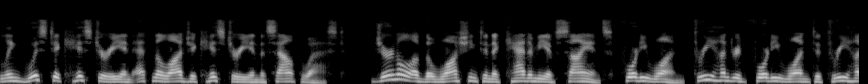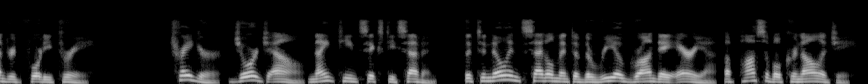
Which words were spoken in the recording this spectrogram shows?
Linguistic History and Ethnologic History in the Southwest. Journal of the Washington Academy of Science, 41, 341-343. Trager, George L. 1967. The Tanoan Settlement of the Rio Grande Area, A Possible Chronology.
